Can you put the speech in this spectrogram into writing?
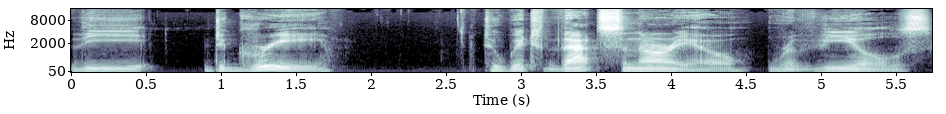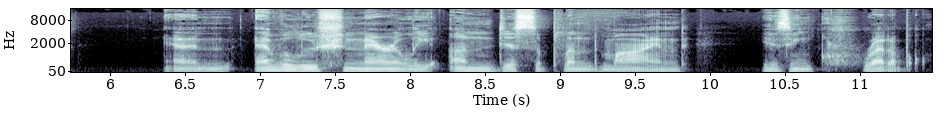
The degree to which that scenario reveals an evolutionarily undisciplined mind is incredible.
